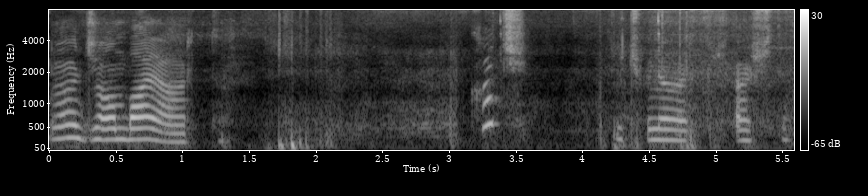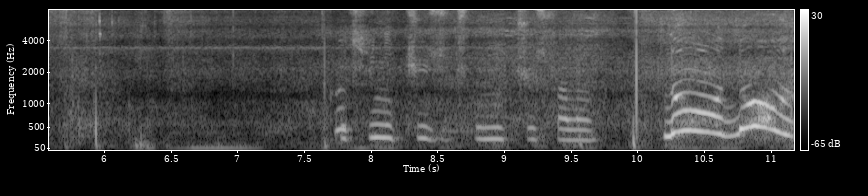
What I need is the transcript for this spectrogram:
Ha, can bayağı arttı. Kaç? 3000'e art- aştı. 3200, 3300 falan. No, no.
